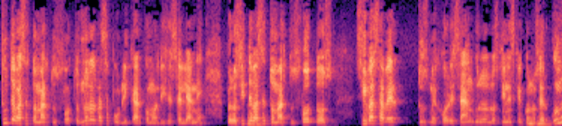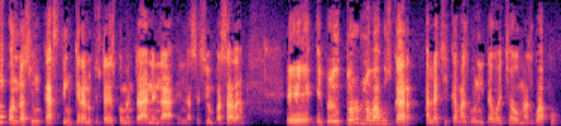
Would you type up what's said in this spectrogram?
Tú te vas a tomar tus fotos, no las vas a publicar como dice Celiane, pero sí te vas a tomar tus fotos, sí vas a ver tus mejores ángulos, los tienes que conocer. Uno cuando hace un casting, que era lo que ustedes comentaban en la, en la sesión pasada, eh, el productor no va a buscar a la chica más bonita o al chavo más guapo,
